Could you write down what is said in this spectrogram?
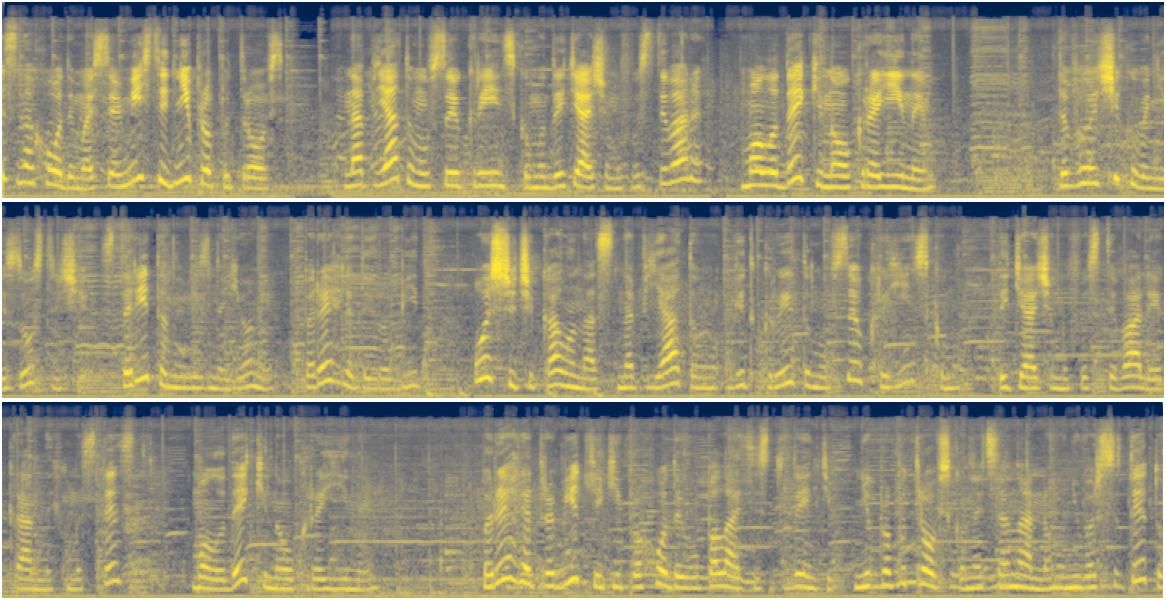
знаходимося в місті Дніпропетровськ на п'ятому всеукраїнському дитячому фестивалі Молоде кіно України. Довгоочікувані зустрічі, старі та нові знайомі, перегляди робіт. Ось що чекало нас на п'ятому відкритому всеукраїнському дитячому фестивалі екранних мистецтв Молоде кіно України. Перегляд робіт, який проходив у палаці студентів Дніпропетровського національного університету,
